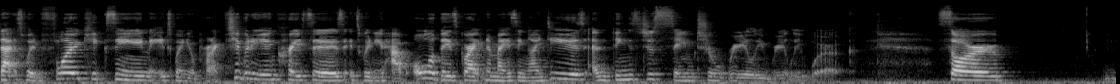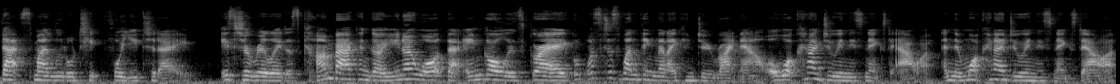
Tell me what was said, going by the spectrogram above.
That's when flow kicks in, it's when your productivity increases, it's when you have all of these great and amazing ideas, and things just seem to really, really work. So, that's my little tip for you today is to really just come back and go, you know what, that end goal is great, but what's just one thing that I can do right now? Or what can I do in this next hour? And then what can I do in this next hour?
